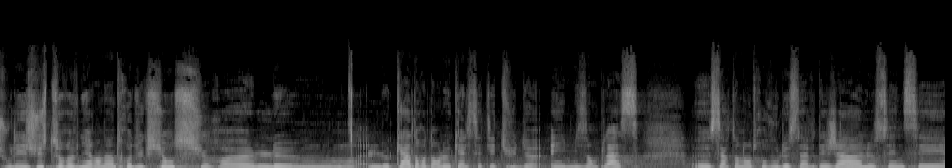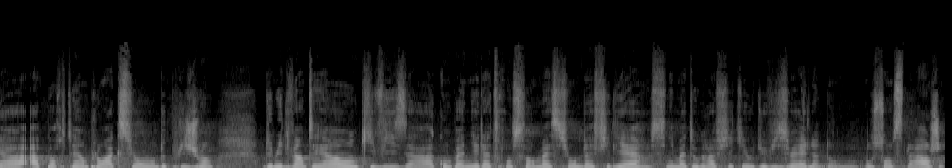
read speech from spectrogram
Je voulais juste revenir en introduction sur euh, le, cadre dans lequel cette étude est mise en place. Euh, certains d'entre vous le savent déjà, le CNC a apporté un plan action depuis juin 2021 qui vise à accompagner la transformation de la filière cinématographique et audiovisuelle au sens large.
